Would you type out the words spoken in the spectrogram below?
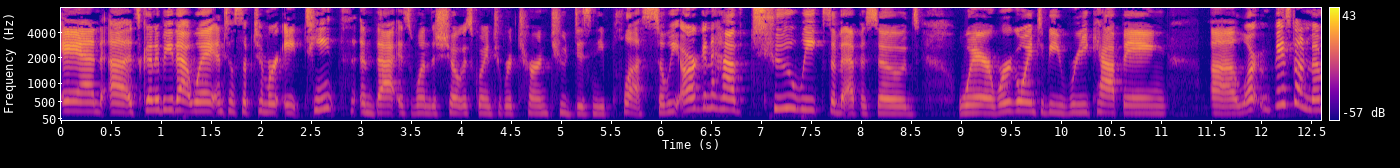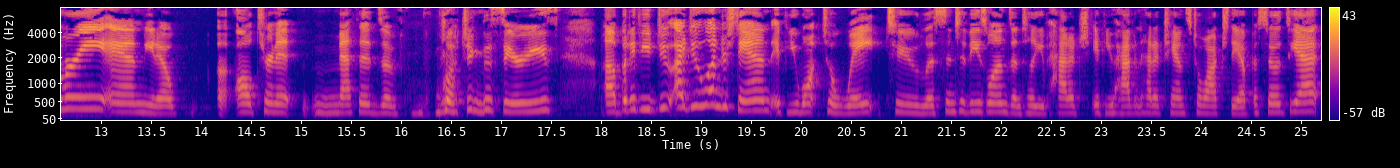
And uh, it's going to be that way until September 18th, and that is when the show is going to return to Disney Plus. So we are going to have two weeks of episodes where we're going to be recapping uh, based on memory and you know uh, alternate methods of watching the series. Uh, but if you do, I do understand if you want to wait to listen to these ones until you've had a ch- if you haven't had a chance to watch the episodes yet.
